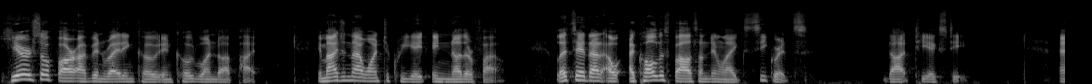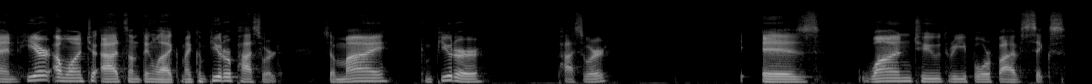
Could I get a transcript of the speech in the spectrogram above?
here so far, I've been writing code in code1.py. Imagine that I want to create another file. Let's say that I call this file something like secrets.txt. And here I want to add something like my computer password. So my computer password is one, two, three, four, five, six.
